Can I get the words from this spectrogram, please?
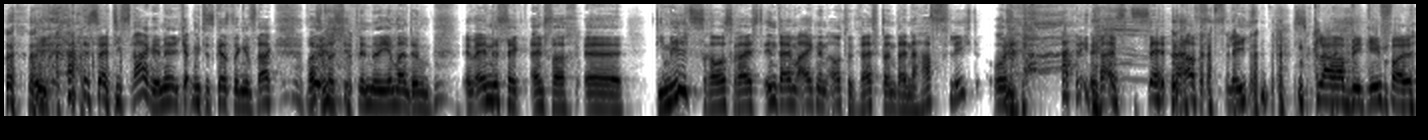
das ist halt die Frage, ne? Ich habe mich das gestern gefragt, was passiert, wenn du jemandem im Endeffekt einfach äh, die Milz rausreißt in deinem eigenen Auto? Greift dann deine Haftpflicht oder die Kfz-Haftpflicht? Das ist ein klarer BG-Fall.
